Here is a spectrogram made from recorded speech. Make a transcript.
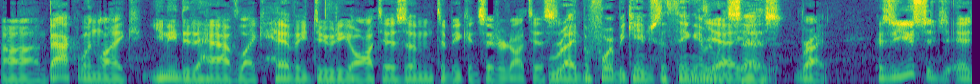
Um, back when like you needed to have like heavy duty autism to be considered autistic. right before it became just a thing everyone Yeah, yeah, says. right. Because you used to, uh,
